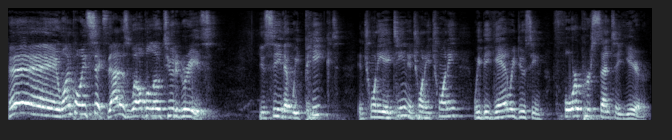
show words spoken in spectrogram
Hey, 1.6, that is well below two degrees. You see that we peaked in 2018 and 2020. We began reducing 4% a year.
